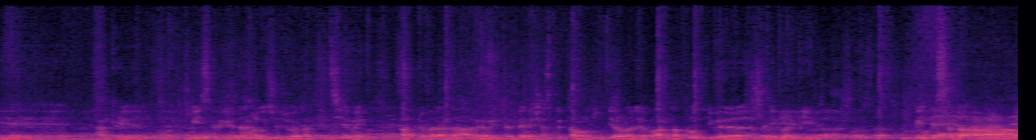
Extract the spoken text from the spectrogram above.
perché anche il mister che da noi ci ha giocato insieme l'ha preparata veramente bene, ci aspettavano tutti a la palla pronti per, per ripartire. Quindi è stata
